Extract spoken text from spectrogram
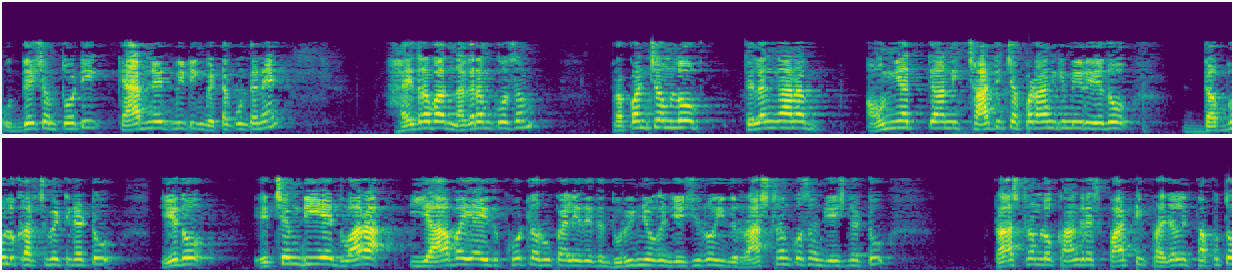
ఉద్దేశంతో క్యాబినెట్ మీటింగ్ పెట్టకుంటేనే హైదరాబాద్ నగరం కోసం ప్రపంచంలో తెలంగాణ ఔన్నత్యాన్ని చాటి చెప్పడానికి మీరు ఏదో డబ్బులు ఖర్చు పెట్టినట్టు ఏదో హెచ్ఎండిఏ ద్వారా యాభై ఐదు కోట్ల రూపాయలు ఏదైతే దుర్వినియోగం చేసిరో ఇది రాష్ట్రం కోసం చేసినట్టు రాష్ట్రంలో కాంగ్రెస్ పార్టీ ప్రజల్ని తప్పుతో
